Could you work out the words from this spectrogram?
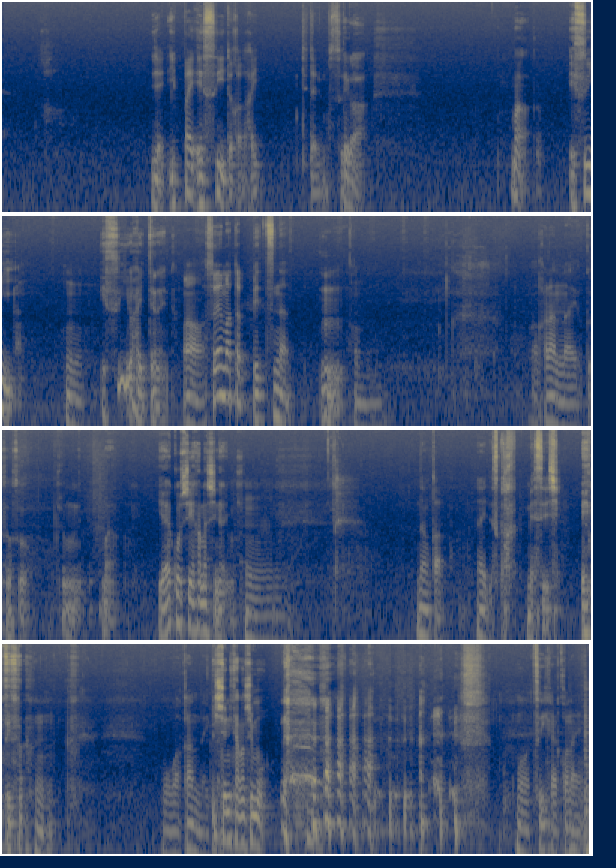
じゃあいっぱい SE とかが入ってたりもする？てかまあ SE うん。SE は入ってないな。ああそれはまた別な。うん。分からんなよく。そうそう。ちょっとねまあややこしい話になります。うんなんかないですか？メッセージ。えっと。さもう分かんないけ一緒に楽しもう。ど もう次から来ない。な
